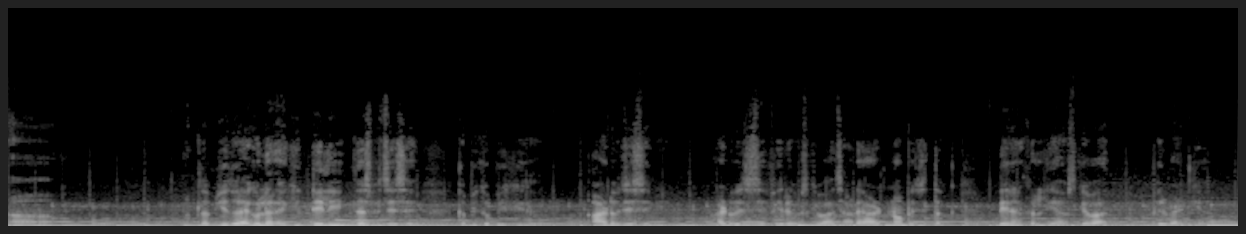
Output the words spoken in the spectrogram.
आ, मतलब ये तो रेगुलर है कि डेली दस बजे से कभी कभी आठ बजे से भी। आठ बजे से फिर उसके बाद साढ़े आठ, नौ बजे तक डिनर कर लिया, उसके बाद फिर बैठ गया।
